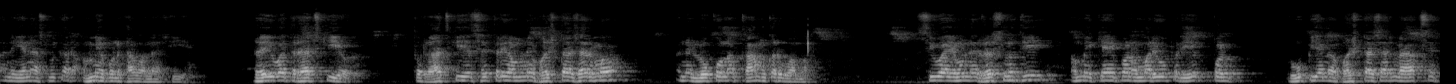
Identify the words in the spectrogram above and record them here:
અને એના સ્વીકાર અમે પણ થવાના છીએ. રહી વાત રાજકીય. તો રાજકીય ક્ષેત્રે અમને ભ્રષ્ટાચારમાં અને લોકોના કામ કરવામાં સિવાય અમને રસ નથી. અમે ક્યાંય પણ અમારી ઉપર એક પણ રૂપિયાના ભ્રષ્ટાચારના આક્ષેપ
